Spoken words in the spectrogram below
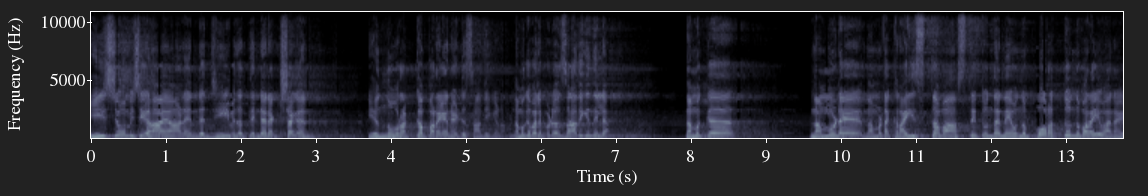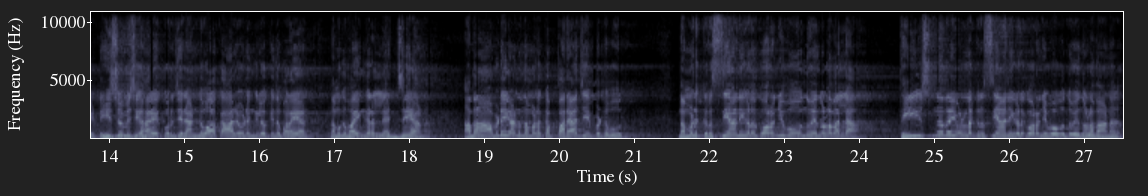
ഈശോ മിശിഹായാണ് എന്റെ ജീവിതത്തിന്റെ രക്ഷകൻ എന്ന് ഉറക്കെ പറയാനായിട്ട് സാധിക്കണം. നമുക്ക് പലപ്പോഴും അത് സാധിക്കുന്നില്ല. നമുക്ക് നമ്മുടെ നമ്മുടെ ക്രൈസ്തവ അസ്തിത്വം തന്നെ ഒന്ന് പുറത്തൊന്ന് പറയുവാനായിട്ട്. ഈശോ മിശിഹായെക്കുറിച്ച് രണ്ട് വാക്ക് ആരോടെങ്കിലുമൊക്കെ ഒന്ന് പറയാൻ നമുക്ക് ഭയങ്കര ലജ്ജയാണ്. അതാ അവിടെയാണ് നമ്മളൊക്കെ പരാജയപ്പെട്ടു പോകുന്നത്. നമ്മൾ ക്രിസ്ത്യാനികൾ കുറഞ്ഞു പോകുന്നു എന്നുള്ളതല്ല തീഷ്ണതയുള്ള ക്രിസ്ത്യാനികൾ കുറഞ്ഞു പോകുന്നു എന്നുള്ളതാണ്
